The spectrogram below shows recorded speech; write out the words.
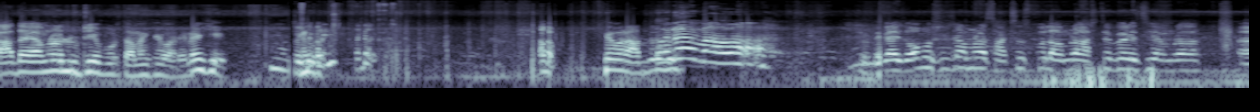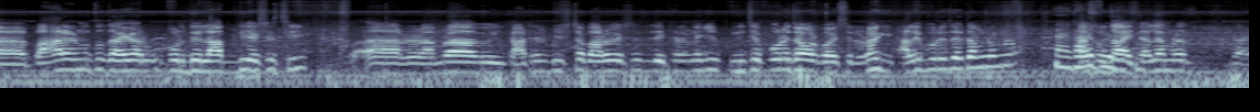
কাদায় আমরা লুটিয়ে পড়তাম একেবারে, নাকি? অবশেষে আমরা সাকসেসফুল আমরা আসতে পেরেছি আমরা পাহাড়ের মতো জায়গার উপর দিয়ে লাভ দিয়ে এসেছি। আর আমরা ওই কাঠের ব্রিজটা পার হয়ে এসেছি যেখানে নাকি নিচে পড়ে যাওয়ার ভয় ছিল নাকি? খালি পড়ে যেতাম না আমরা? হ্যাঁ যাই যেতাম। তাহলে আমরা যাই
